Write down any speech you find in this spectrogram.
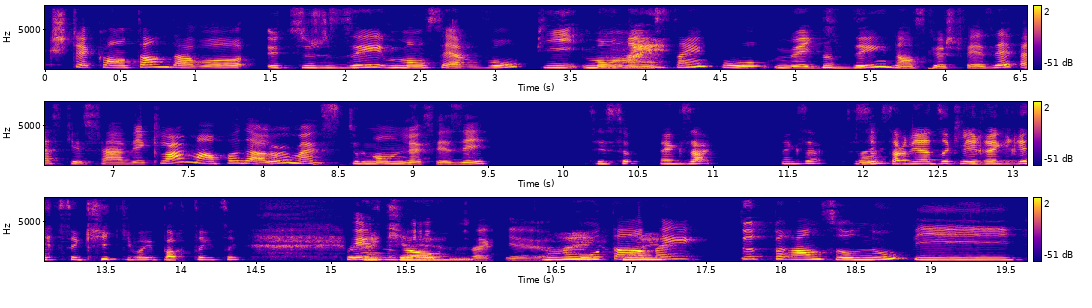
que j'étais contente d'avoir utilisé mon cerveau puis mon Ouais. instinct pour me guider dans ce que je faisais parce que ça avait clairement pas d'allure, même si tout le monde le faisait. C'est ça, exact. Exact. C'est Ouais. ça. Ça revient à dire que les regrets, c'est qui qui va y porter, tu sais. Oui, Fait que, autres. Fait que, ouais, autant ouais. bien tout prendre sur nous puis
